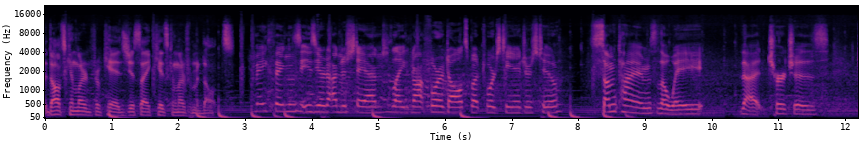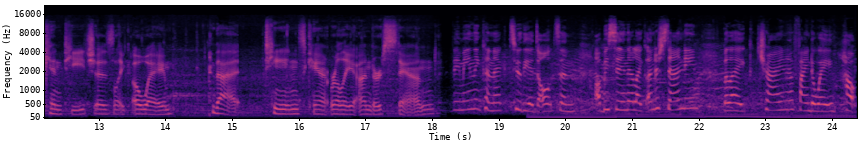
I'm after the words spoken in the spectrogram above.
Adults can learn from kids just like kids can learn from adults. Make things easier to understand, like not for adults, but towards teenagers too. Sometimes the way that churches can teach is like a way that teens can't really understand. They mainly connect to the adults, and I'll be sitting there like understanding, but like trying to find a way how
